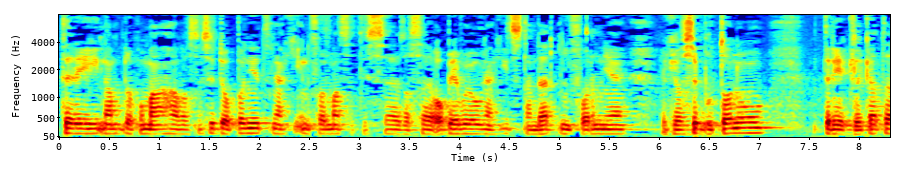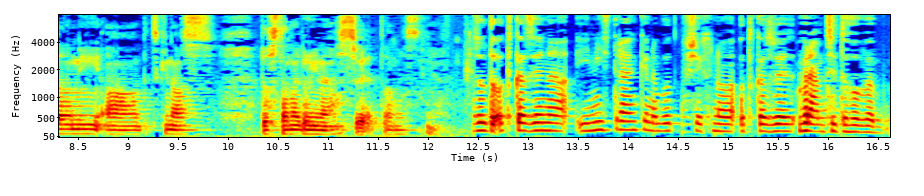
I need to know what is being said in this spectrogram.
který nám dopomáhá vlastně si doplnit nějaké informace. Ty se zase objevují v nějaké standardní formě jakéhosi butonu, který je klikatelný a vždycky nás dostane do jiného světa vlastně. Jsou to odkazy na jiné stránky nebo všechno odkazuje v rámci toho webu?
